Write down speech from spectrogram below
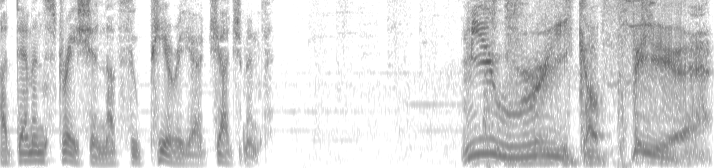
A demonstration of superior judgment. You reek of fear!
